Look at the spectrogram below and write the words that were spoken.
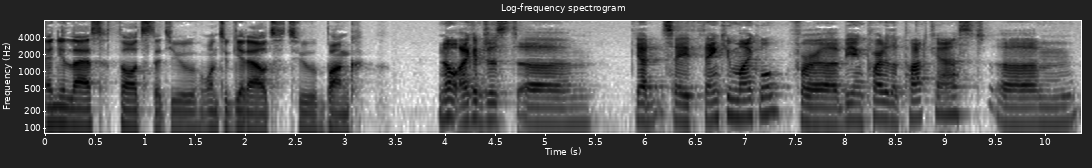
any last thoughts that you want to get out to Bunq? No, I can just. Um yeah, say thank you, Michael, for uh, being part of the podcast. Um,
